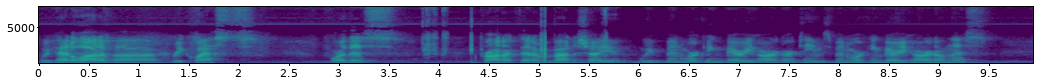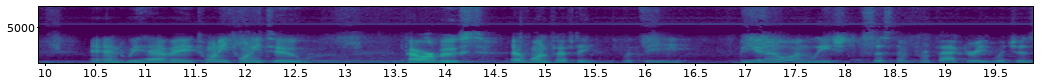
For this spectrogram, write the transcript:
We've had a lot of uh, requests for this product that I'm about to show you. We've been working very hard. Our team's been working very hard on this. And we have a 2022 Power Boost F-150 with the B&O Unleashed system from factory, which is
